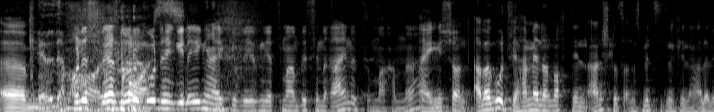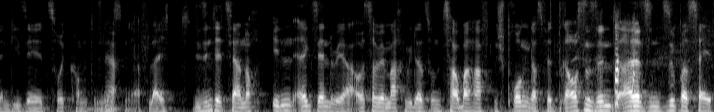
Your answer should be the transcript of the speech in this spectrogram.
Ähm, Und es wäre so eine gute Gelegenheit gewesen, jetzt mal ein bisschen Reine zu machen, ne? Eigentlich schon. Aber gut, wir haben ja dann noch den Anschluss an das Mid-Season-Finale, wenn die Serie zurückkommt im Ja. nächsten Jahr. Vielleicht, die sind jetzt ja noch in Alexandria, außer wir machen wieder so einen zauberhaften Sprung, dass wir draußen sind, alle sind super safe.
